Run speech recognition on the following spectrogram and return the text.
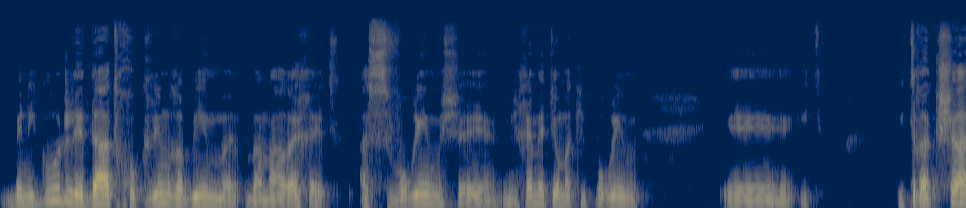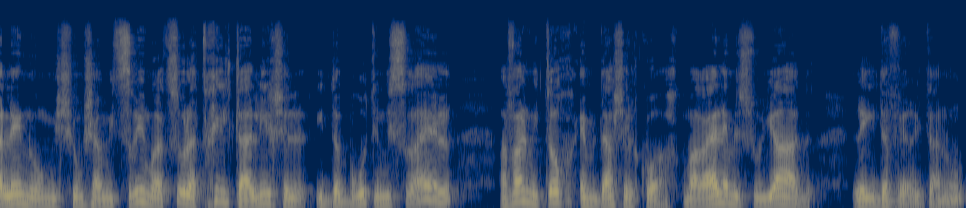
בניגוד לדעת חוקרים רבים במערכת, הסבורים שמלחמת יום הכיפורים התרגשה עלינו משום שהמצרים רצו להתחיל תהליך של הידברות עם ישראל, אבל מתוך עמדה של כוח. כלומר, היה להם איזשהו יעד להידבר איתנו,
